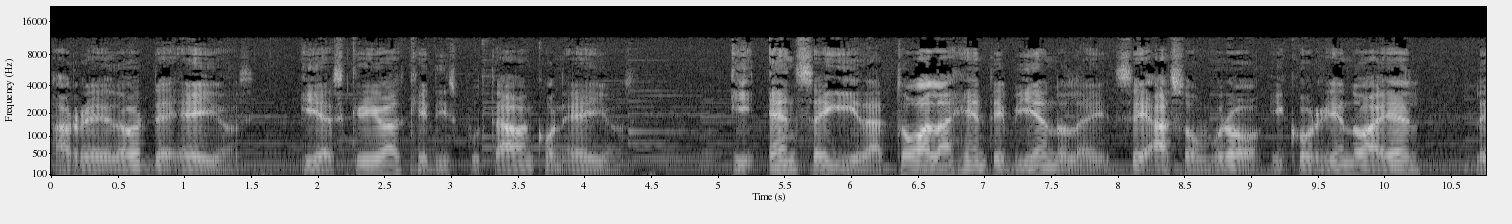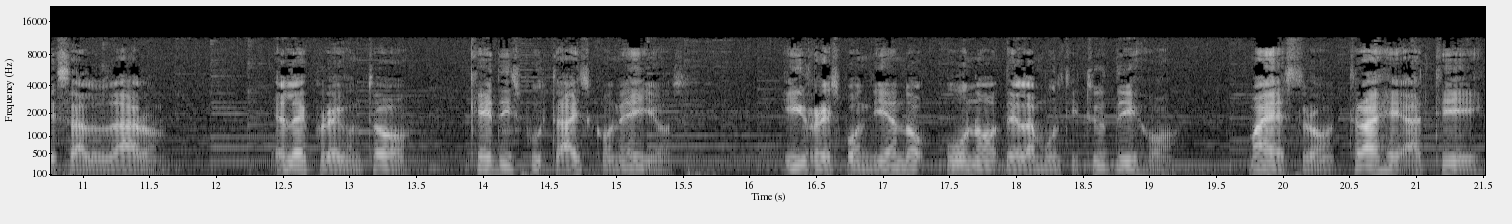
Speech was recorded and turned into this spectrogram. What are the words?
alrededor de ellos, y escribas que disputaban con ellos. Y enseguida toda la gente viéndole se asombró, y corriendo a él le saludaron. Él les preguntó, ¿qué disputáis con ellos? Y respondiendo uno de la multitud dijo, Maestro, traje a ti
